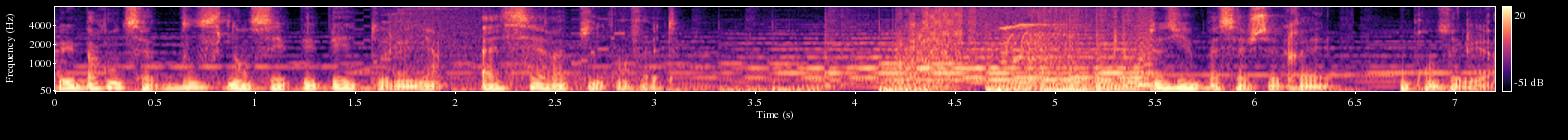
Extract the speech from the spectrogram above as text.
Mais par contre ça bouffe dans ses pépés de manière assez rapide en fait. Deuxième passage secret on prend celui-là.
